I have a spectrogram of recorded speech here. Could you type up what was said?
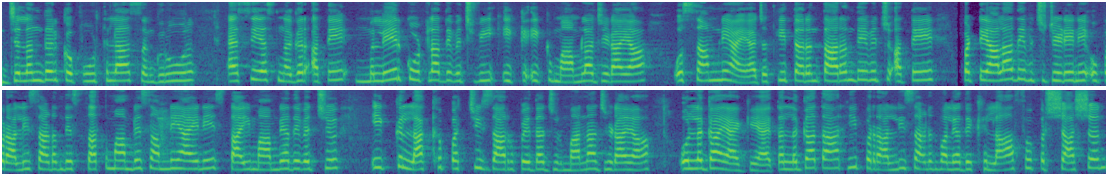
ਜਲੰਧਰ, ਕਪੂਰਥਲਾ, ਸੰਗਰੂਰ ਐਸਸੀਐਸ ਨਗਰ ਅਤੇ ਮਲੇਰਕੋਟਲਾ ਦੇ ਵਿੱਚ ਵੀ ਇੱਕ ਇੱਕ ਮਾਮਲਾ ਜਿਹੜਾ ਆ, ਉਹ ਸਾਹਮਣੇ ਆਇਆ ਜਦਕਿ ਤਰਨਤਾਰਨ ਦੇ ਵਿੱਚ ਅਤੇ ਪਟਿਆਲਾ ਦੇ ਵਿੱਚ ਜਿਹੜੇ ਨੇ, ਉਹ ਪਰਾਲੀ ਸਾੜਨ ਦੇ 7 ਮਾਮਲੇ ਸਾਹਮਣੇ ਆਏ ਨੇ। 27 ਮਾਮਲਿਆਂ ਦੇ ਵਿੱਚ 1 ਲੱਖ 25 ਹਜ਼ਾਰ ਰੁਪਏ ਦਾ ਜੁਰਮਾਨਾ ਜਿਹੜਾ ਆ, ਉਹ ਲਗਾਇਆ ਗਿਆ ਹੈ। ਤਾਂ ਲਗਾਤਾਰ ਹੀ ਪਰਾਲੀ ਸਾੜਨ ਵਾਲਿਆਂ ਦੇ ਖਿਲਾਫ ਪ੍ਰਸ਼ਾਸਨ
